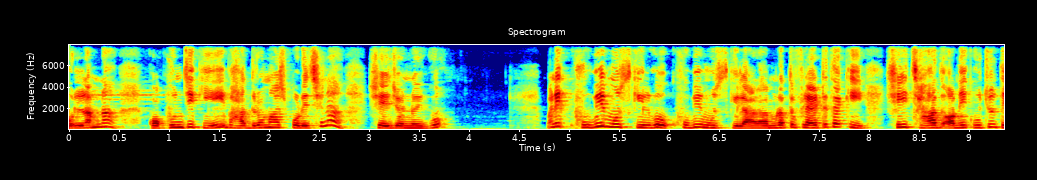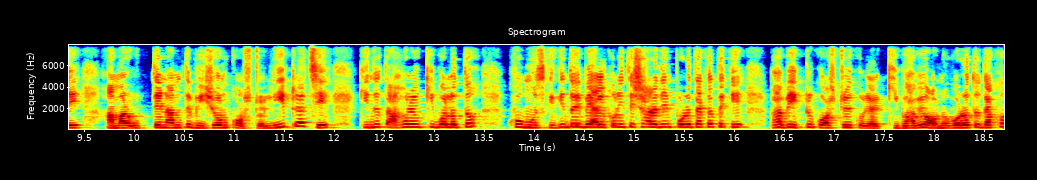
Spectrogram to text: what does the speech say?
বললাম না, কখন যে কি এই ভাদ্র মাস পড়েছে না, সেই জন্যই গো। মানে খুবই মুশকিল গো, খুবই মুশকিল। আর আমরা তো ফ্ল্যাটে থাকি, সেই ছাদ অনেক উঁচুতে আমার উঠতে নামতে ভীষণ কষ্ট। লিফট আছে, কিন্তু তাহলেও কি বলো তো খুব মুশকিল। কিন্তু ওই ব্যালকনিতে সারাদিন পড়ে থাকা থেকে ভাবি একটু কষ্টই করি। আর কীভাবে অনবরত দেখো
